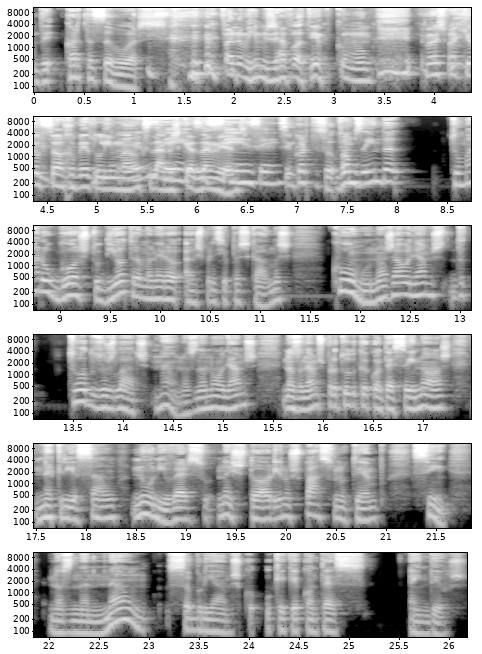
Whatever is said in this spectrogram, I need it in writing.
de corta-sabores, para não irmos já para o tempo comum, vamos para aquele só rebê de limão que se dá Sim, nos casamentos. sim, sim. Sim, corta-sabores. Vamos ainda tomar o gosto de outra maneira à experiência pascal, mas como? Nós já olhamos de todos os lados. Não, nós ainda não olhamos, nós olhamos para tudo o que acontece em nós, na criação, no universo, na história, no espaço, no tempo. Sim, nós ainda não saboreamos o que é que acontece em Deus,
